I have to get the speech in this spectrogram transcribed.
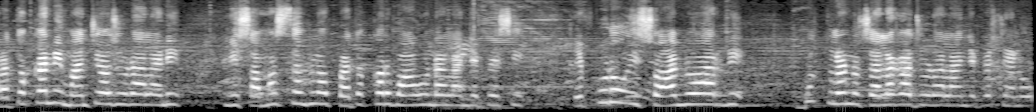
ప్రతి ఒక్కరిని మంచిగా చూడాలని ఈ సమస్తంలో ప్రతి ఒక్కరు బాగుండాలని చెప్పేసి ఎప్పుడూ ఈ స్వామివారిని భక్తులను చల్లగా చూడాలని చెప్పేసి నేను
